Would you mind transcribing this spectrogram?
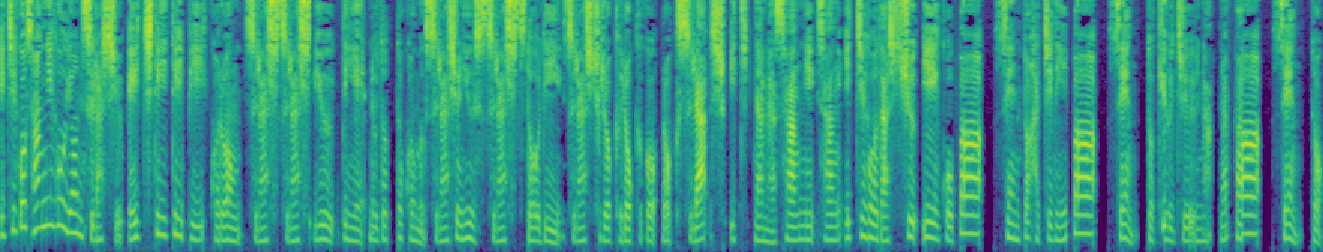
20160613153254スラッシュ http コロンスラッシュスラッシュ udn.com スラッシュニューススラッシュストーリースラッシュ6656スラッシュ1732315ダッシュ E5% 8D% 97%, E6%, 8A%, 95%, E4%, BB%, 81%, E6%, 84%, 9バイト%, E9%, 84%, 89%, E9%, 95%, B7%, E5%, AD%、94%、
